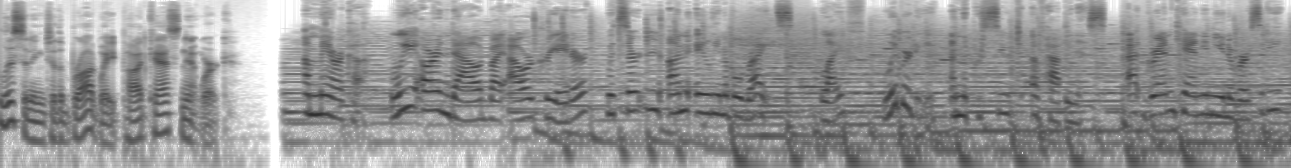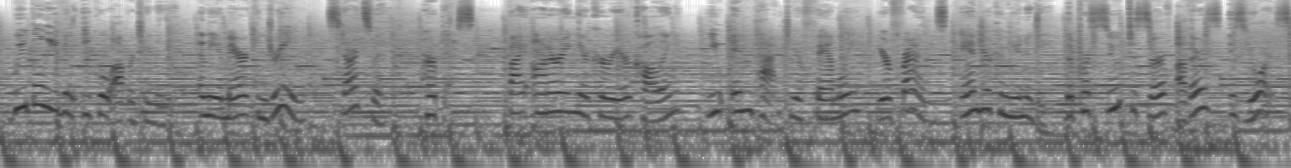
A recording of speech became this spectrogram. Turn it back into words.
listening to the Broadway Podcast Network. America. We are endowed by our Creator with certain unalienable rights life, liberty, and the pursuit of happiness. At Grand Canyon University, we believe in equal opportunity, and the American dream starts with purpose. By honoring your career calling, you impact your family, your friends, and your community. The pursuit to serve others is yours.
